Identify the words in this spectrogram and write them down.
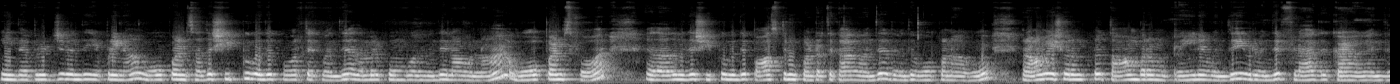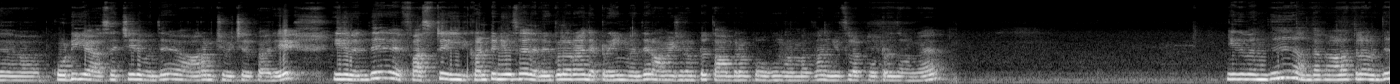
இந்த பிரிட்ஜ் வந்து எப்படின்னா ஓப்பன்ஸ் அதாவது ஷிப்பு வந்து போகிறதுக்கு வந்து அந்த மாதிரி போகும்போது வந்து என்ன ஆகும்னா ஓப்பன்ஸ் ஃபார் அதாவது வந்து ஷிப்பு வந்து பாஸ் த்ரூ பண்ணுறதுக்காக வந்து அது வந்து ஓப்பன் ஆகும். ராமேஸ்வரம் டு தாம்பரம் ட்ரெயினை வந்து இவர் வந்து ஃப்ளாகு க இந்த கொடியை அசைச்சு இதை வந்து ஆரம்பித்து வச்சுருக்காரு இது வந்து ஃபஸ்ட்டு இது கண்டினியூஸாக இந்த ரெகுலராக இந்த ட்ரெயின் வந்து ராமேஸ்வரம் டு தாம்பரம் போகுங்கிற மாதிரி தான் நியூஸில் போட்டிருந்தாங்க. இது வந்து அந்த காலத்தில் வந்து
